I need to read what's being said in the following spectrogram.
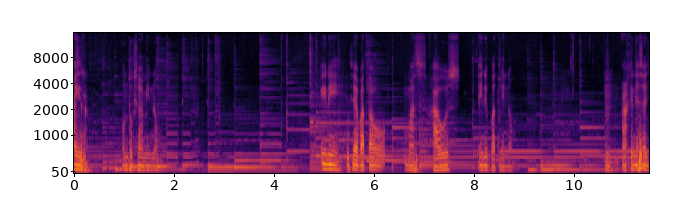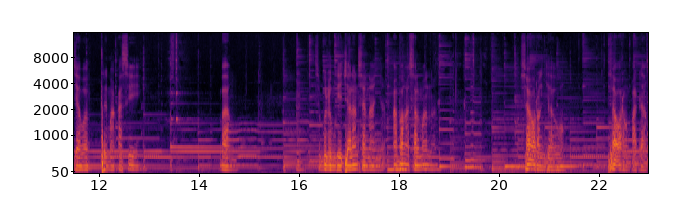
air untuk saya minum. Ini siapa tahu mas haus ini buat minum. Hmm, akhirnya saya jawab terima kasih jalan saya nanya, abang asal mana? Saya orang Jawa, saya orang Padang.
